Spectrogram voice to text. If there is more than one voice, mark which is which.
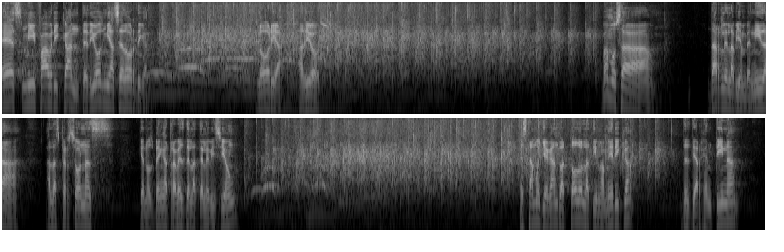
Speaker 1: es mi fabricante, Dios mi hacedor, digan. Gloria a Dios. Vamos a darle la bienvenida a las personas que nos ven a través de la televisión. Estamos llegando a toda Latinoamérica desde Argentina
